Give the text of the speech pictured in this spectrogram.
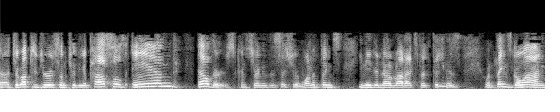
uh, to go up to Jerusalem to the apostles and elders concerning this issue. And one of the things you need to know about Acts 15 is when things go on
